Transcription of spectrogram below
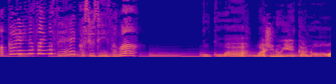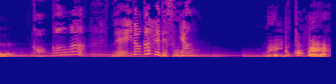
お帰りなさいませ、ご主人様。ここは、わしの家かのここは、メイドカフェですにゃん。メイドカフェ？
